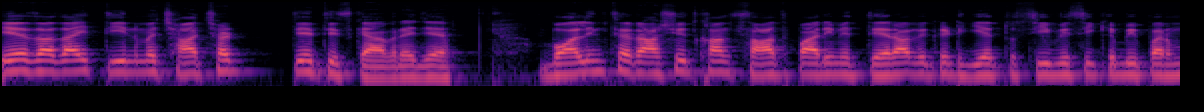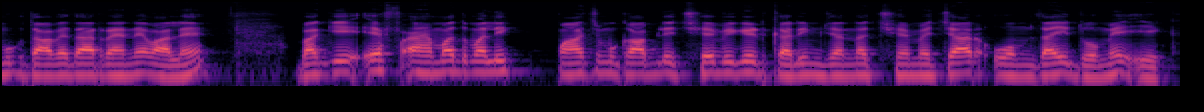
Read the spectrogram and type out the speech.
ए जदाई तीन में छाछठ, तैंतीस का एवरेज है। बॉलिंग से राशिद खान सात पारी में तेरह विकेट ये तो सीबीसी के भी प्रमुख दावेदार रहने वाले हैं। बाकी एफ़ अहमद मलिक पाँच मुकाबले छः विकेट करीम जन्नत छः में चार, ओमजाई दो में एक।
